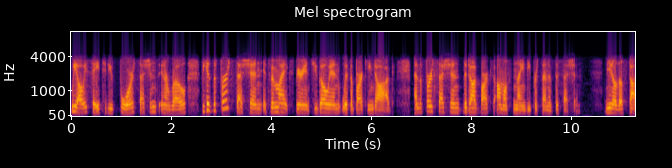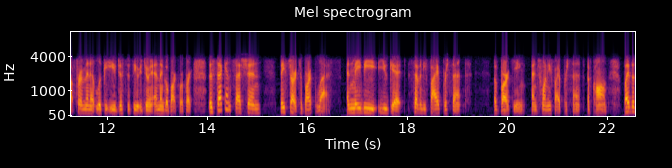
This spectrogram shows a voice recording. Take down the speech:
we always say to do four sessions in a row because the first session, it's been my experience, you go in with a barking dog, and the first session, the dog barks almost 90% of the session you know they'll stop for a minute look at you just to see what you're doing and then go bark bark bark the second session they start to bark less and maybe you get 75% of barking and 25% of calm by the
